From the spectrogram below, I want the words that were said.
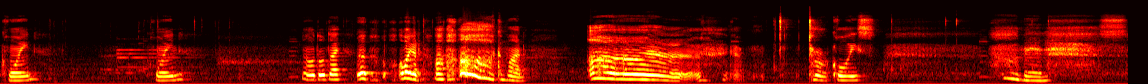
Coin. Coin. No, don't die. Uh, oh my god. Uh, oh, come on. Uh, turquoise. Oh man, this,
